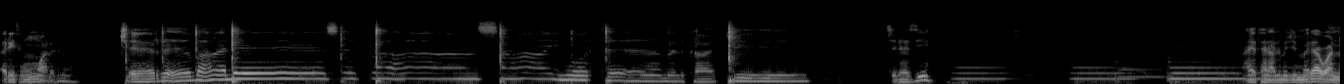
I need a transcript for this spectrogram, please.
ሪትሙ ማለት ነው። ጭር ባለ ስፍራ ሳይኖር ተመልካች። ስለዚህ አይተናል። መጀመሪያ ዋና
